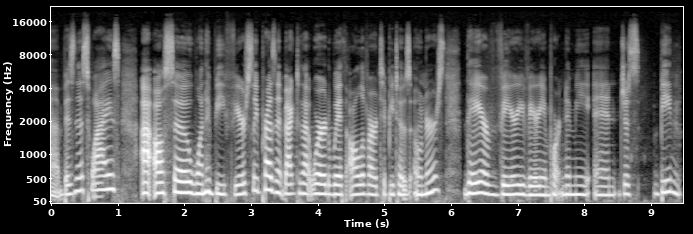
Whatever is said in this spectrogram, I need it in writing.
uh, business wise. I also want to be fiercely present, back to that word, with all of our Tippi Toes owners. They are very, very important to me and just being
